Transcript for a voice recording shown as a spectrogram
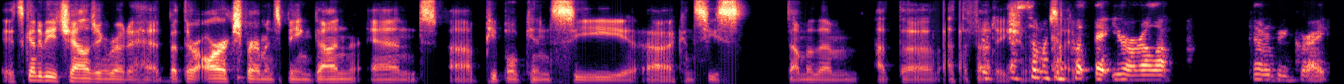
it's going to be a challenging road ahead, but there are experiments being done, and uh, people can see uh, can see some of them at the at the foundation. If someone website. can put that URL up that'll be great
